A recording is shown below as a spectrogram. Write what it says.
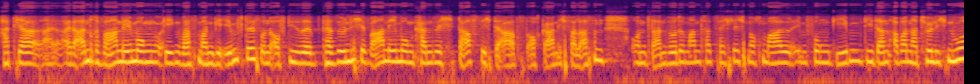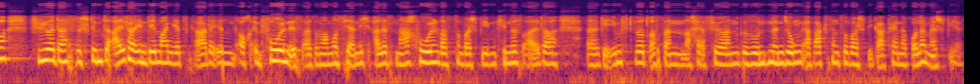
hat ja eine andere Wahrnehmung, gegen was man geimpft ist. Und auf diese persönliche Wahrnehmung kann sich, darf sich der Arzt auch gar nicht verlassen. Und dann würde man tatsächlich nochmal Impfungen geben, die dann aber natürlich nur für das bestimmte Alter, in dem man jetzt gerade auch empfohlen ist. Also man muss ja nicht alles nachholen, was zum Beispiel im Kindesalter äh, geimpft wird, was dann nachher für einen gesunden jungen Erwachsenen zum Beispiel gar keine Rolle mehr spielt.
